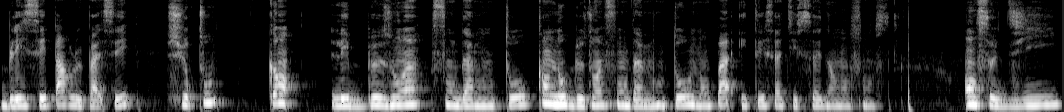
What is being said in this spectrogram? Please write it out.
blessés par le passé, surtout quand les besoins fondamentaux, quand nos besoins fondamentaux n'ont pas été satisfaits dans l'enfance. On se dit,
